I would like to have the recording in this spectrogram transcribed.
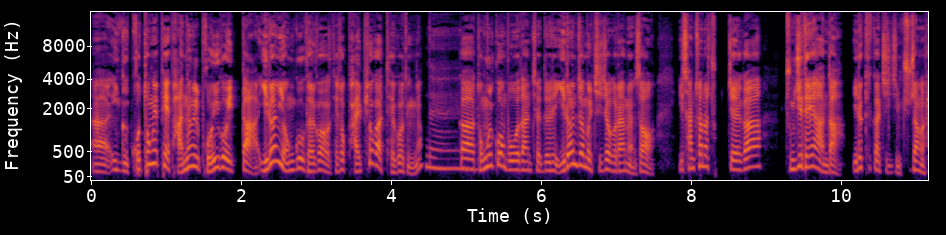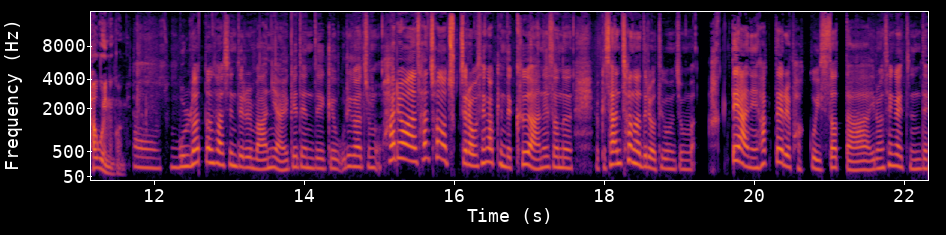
아, 이그 고통 회피의 반응을 보이고 있다 이런 연구 결과가 계속 발표가 되거든요. 네. 그러니까 동물권 보호 단체들이 이런 점을 지적을 하면서 이 산천어 축제가 중지돼야 한다 이렇게까지 지금 주장을 하고 있는 겁니다. 어, 좀 몰랐던 사실들을 많이 알게 됐는데 이게 우리가 좀 화려한 산천어 축제라고 생각했는데 그 안에서는 이렇게 산천어들이 어떻게 보면 좀 학대 아닌 학대를 받고 있었다 이런 생각이 드는데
